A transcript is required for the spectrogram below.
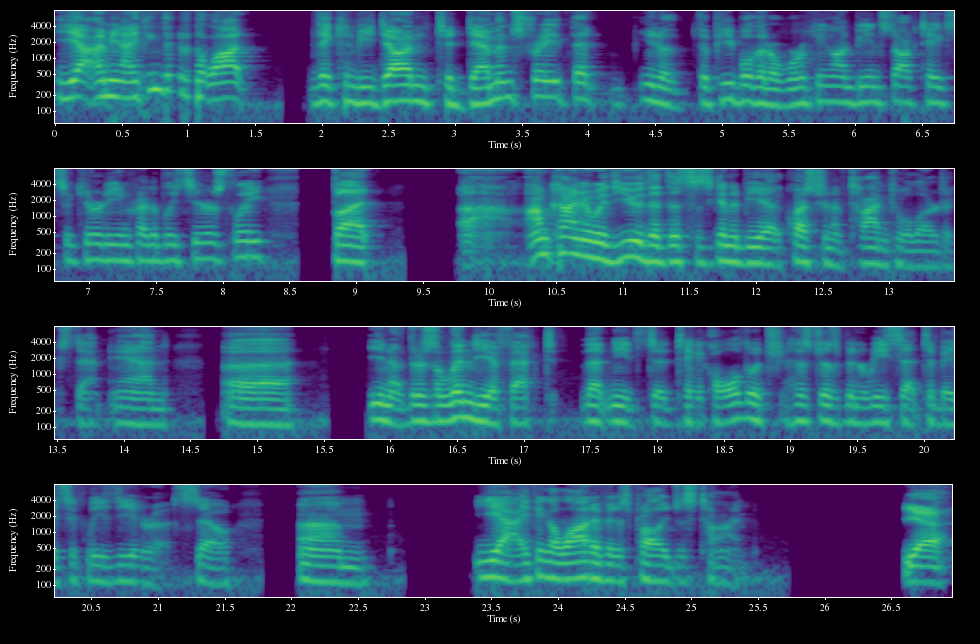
Yeah, I mean, I think there's a lot that can be done to demonstrate that you know the people that are working on Beanstalk take security incredibly seriously, but uh, I'm kind of with you that this is going to be a question of time to a large extent, and uh, you know, there's a Lindy effect that needs to take hold, which has just been reset to basically zero. So, um, yeah, I think a lot of it is probably just time. Yeah.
